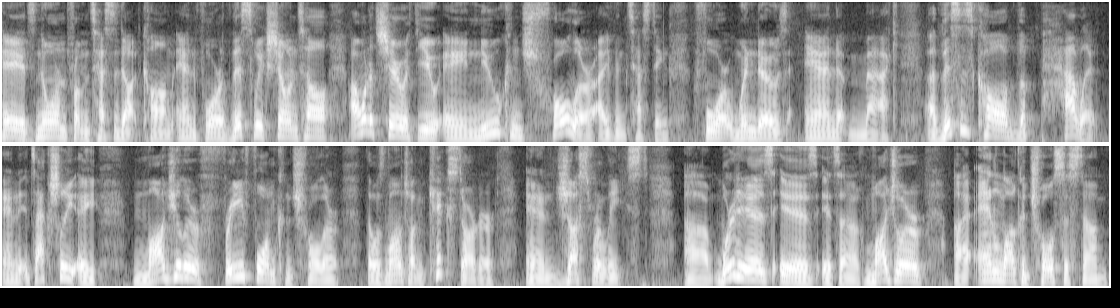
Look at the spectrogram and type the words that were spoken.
Hey, it's Norm from Tested.com, and for this week's show and tell, I want to share with you a new controller I've been testing for Windows and Mac. Uh, this is called the Palette, and it's actually a modular freeform controller that was launched on Kickstarter and just released. Uh, what it is, is it's a modular uh, analog control system,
